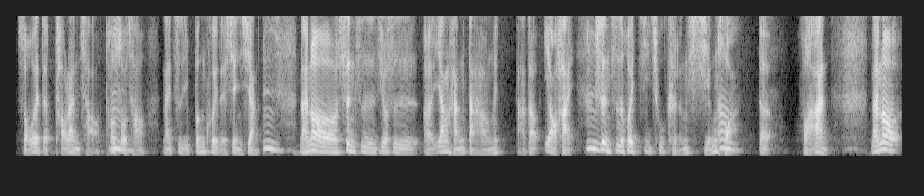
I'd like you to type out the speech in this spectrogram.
所谓的逃难潮、抛售潮，乃至于崩溃的现象。嗯。然后甚至就是呃，央行打行会打到要害，嗯。甚至会寄出可能刑法的法案。然后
